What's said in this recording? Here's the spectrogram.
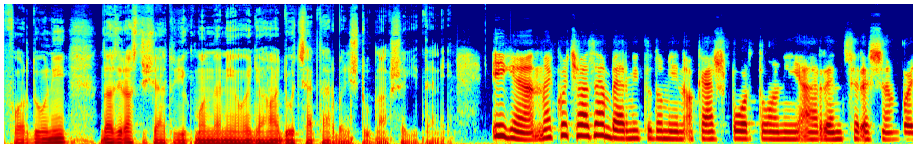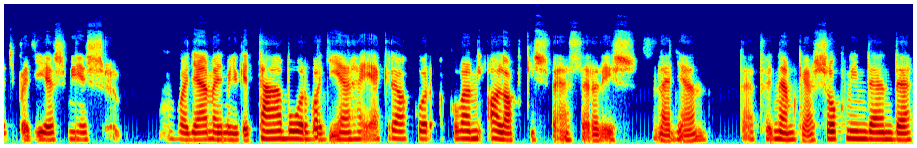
fordulni, de azért azt is el tudjuk mondani, hogy a gyógyszertárban is tudnak segíteni. Igen, meg hogyha az ember, mit tudom én, akár sportolni jár rendszeresen, vagy, vagy ilyesmi, és vagy elmegy mondjuk egy tábor, vagy ilyen helyekre, akkor, akkor valami alap kis felszerelés legyen. Tehát, hogy nem kell sok minden, de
